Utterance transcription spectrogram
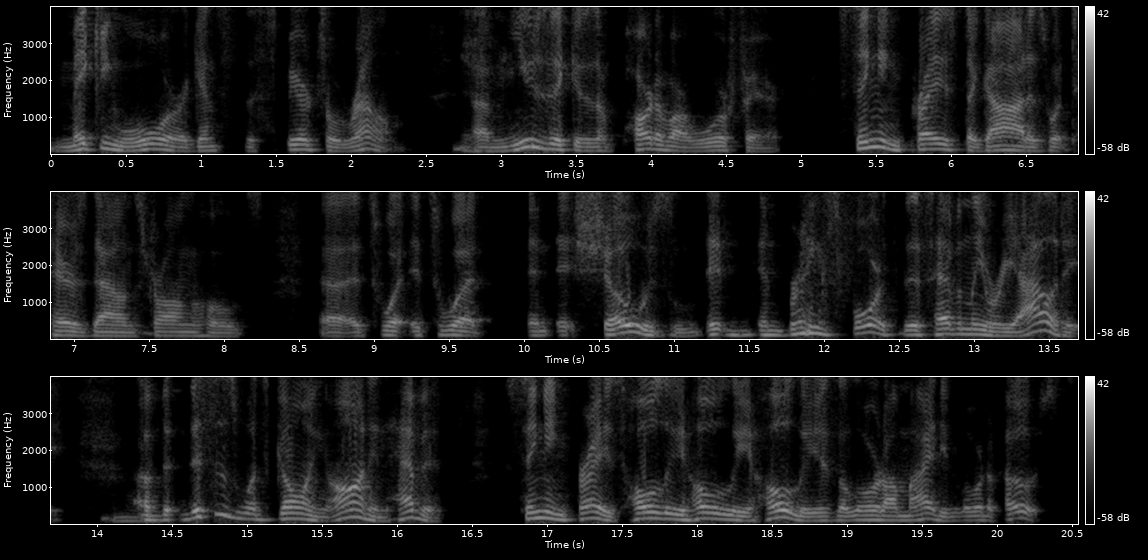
making war against the spiritual realm. Yeah. Uh, music is a part of our warfare. Singing praise to God is what tears down strongholds. Uh, it's what it's what and it shows it and brings forth this heavenly reality mm-hmm. of the, this is what's going on in heaven singing praise. Holy holy holy is the lord almighty lord of hosts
